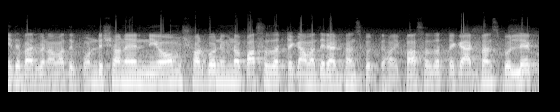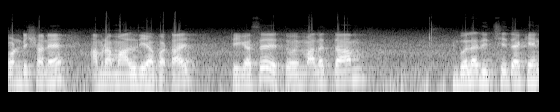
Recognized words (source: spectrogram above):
নিতে পারবেন। আমাদের কন্ডিশনের নিয়ম সর্বনিম্ন পাঁচ হাজার টাকা আমাদের অ্যাডভান্স করতে হয়। পাঁচ হাজার টাকা অ্যাডভান্স করলে কন্ডিশনে আমরা মাল দিয়া পাঠাই। ঠিক আছে? তো ওই মালের দাম বলে দিচ্ছি, দেখেন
